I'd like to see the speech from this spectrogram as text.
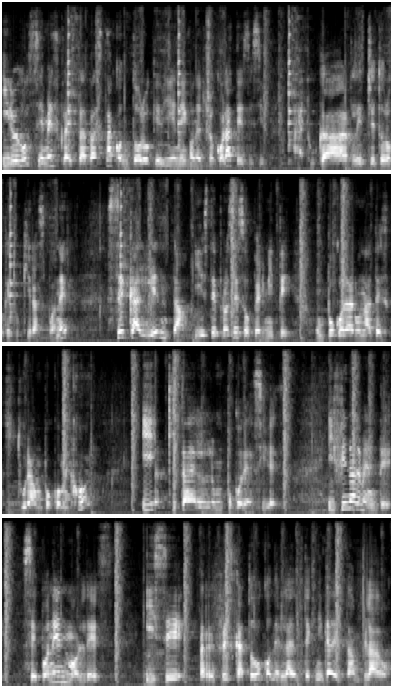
y luego se mezcla esta pasta con todo lo que viene con el chocolate, es decir, azúcar, leche, todo lo que tú quieras poner. Se calienta y este proceso permite un poco dar una textura un poco mejor y quita un poco de acidez. Y finalmente se pone en moldes y se refresca todo con la técnica del templado.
